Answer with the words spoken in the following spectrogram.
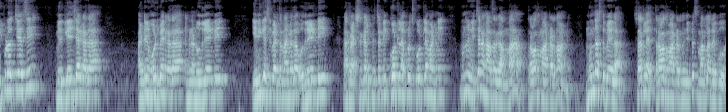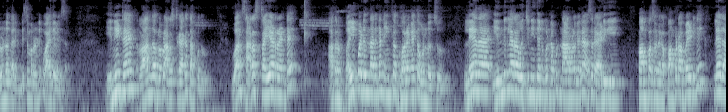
ఇప్పుడు వచ్చేసి మీరు గెలిచారు కదా అంటే నేను ఓడిపోయాను కదా ఇంకా నన్ను వదిలేయండి. ఎన్ని కేసులు పెడతారు నా మీద వదిలేయండి. నాకు రక్షణ కల్పించండి. కోర్టులు అప్రోచ్ కోర్టులు ఏమంటున్నాయి ముందు నువ్వు విచారణ హాజరుగా అమ్మా తర్వాత మాట్లాడదాం అండి ముందస్తు బేలా. సర్లే తర్వాత మాట్లాడదాం చెప్పేసి మరలా రేపు రెండో తారీఖు డిసెంబర్ రెండుకి వాయిదా వేశాను ఎనీ టైం రాంగ్ అప్పుడు అరెస్ట్ కాక తప్పదు. వన్స్ అరెస్ట్ అయ్యాడంటే అతను భయపడిన దానికన్నా ఇంకా ఘోరంగా అయితే ఉండొచ్చు. లేదా ఎందుకు లేరా వచ్చింది ఇది అనుకున్నప్పుడు నార్మల్గానే అసలు అడిగి పంపాల్సిన పంపడం బయటికి లేదా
